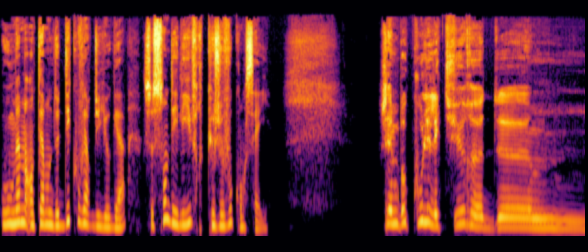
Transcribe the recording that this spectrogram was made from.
ou même en termes de découverte du yoga, ce sont des livres que je vous conseille. J'aime beaucoup les lectures de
